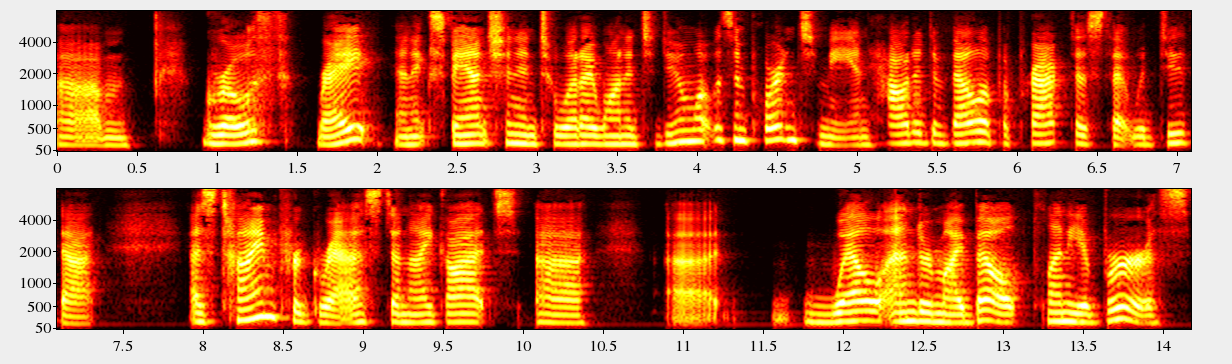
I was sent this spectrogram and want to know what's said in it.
um, growth, right? And expansion into what I wanted to do and what was important to me and how to develop a practice that would do that. As time progressed and I got uh, uh, well under my belt, plenty of births,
